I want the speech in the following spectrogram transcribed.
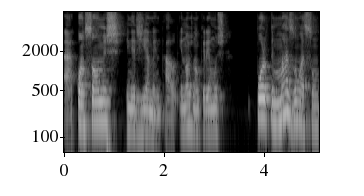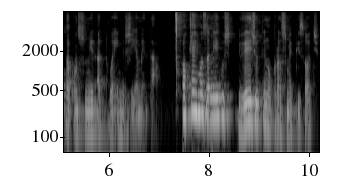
uh, consomes energia mental e nós não queremos pôr-te mais um assunto a consumir a tua energia mental. Ok, meus amigos? Vejo-te no próximo episódio.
